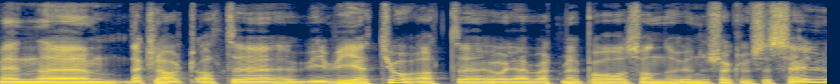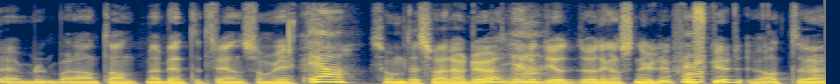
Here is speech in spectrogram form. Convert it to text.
Men eh, det er klart at eh, vi vet jo at eh, Og jeg har vært med på sånne undersøkelser selv, bl.a. med Bente Treen, som, vi, Ja. som dessverre er død, eller døde døde ganske nylig, forsker, at eh,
